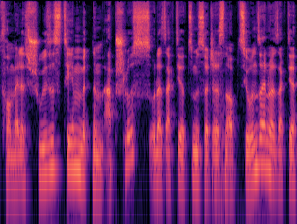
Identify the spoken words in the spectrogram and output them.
formelles Schulsystem mit einem Abschluss? Oder sagt ihr, zumindest sollte das eine Option sein? Oder sagt ihr,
